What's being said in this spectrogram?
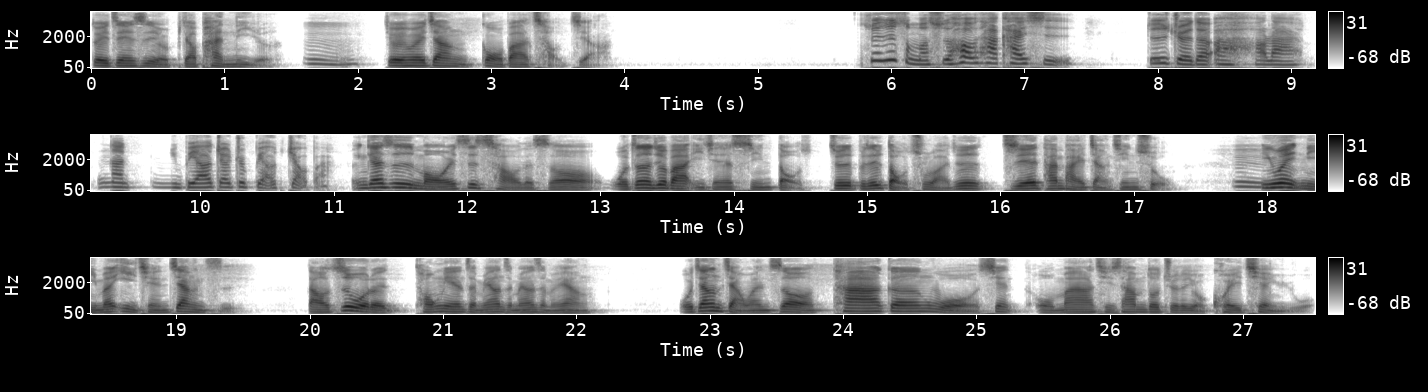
对这件事有比较叛逆了。嗯，就因为这样跟我爸吵架。所以是什么时候他开始就是觉得啊，好啦，那你不要叫就不要叫吧。应该是某一次吵的时候，我真的就把以前的事情抖，就是不是抖出来，就是直接摊牌讲清楚。嗯，因为你们以前这样子，导致我的童年怎么样怎么样怎么样。我这样讲完之后，他跟我现我妈其实他们都觉得有亏欠于我。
